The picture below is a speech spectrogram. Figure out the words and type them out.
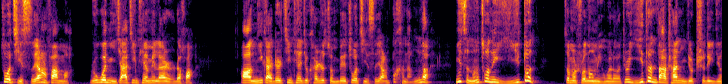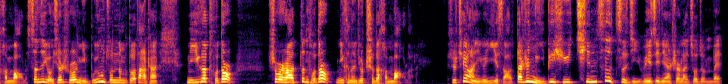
做几十样饭吗？如果你家今天没来人的话，啊，你在这今天就开始准备做几十样，不可能的。你只能做那一顿。这么说能明白了吧？就是一顿大餐你就吃的已经很饱了，甚至有些时候你不用做那么多大餐，你一个土豆，是不是啊？炖土豆你可能就吃的很饱了。是这样一个意思啊，但是你必须亲自自己为这件事来做准备，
